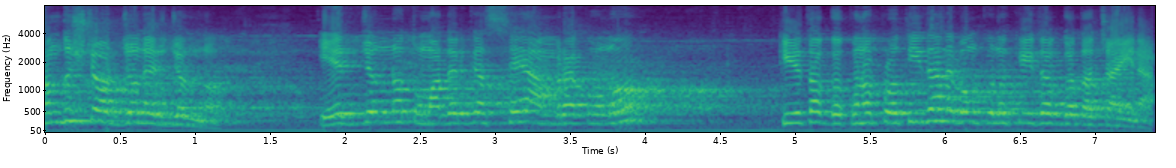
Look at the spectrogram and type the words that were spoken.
সন্তুষ্টি অর্জনের জন্য। এর জন্য তোমাদের কাছে আমরা কোনো কৃতজ্ঞ, কোনো প্রতিদান এবং কোনো কৃতজ্ঞতা চাই না।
